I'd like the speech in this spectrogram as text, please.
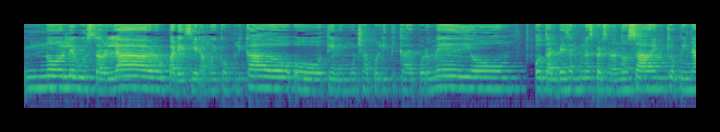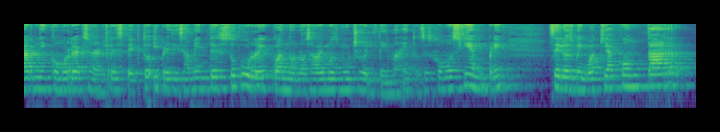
no le gusta hablar o pareciera muy complicado o tiene mucha política de por medio o tal vez algunas personas no saben qué opinar ni cómo reaccionar al respecto y precisamente esto ocurre cuando no sabemos mucho del tema. Entonces, como siempre, se los vengo aquí a contar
